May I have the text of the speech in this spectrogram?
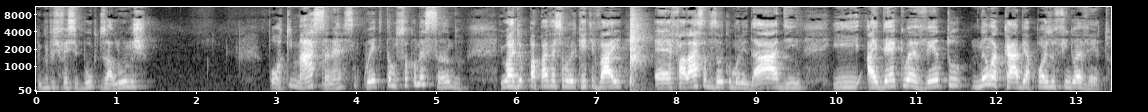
do grupo de Facebook dos alunos. Porra, que massa, né? 50, estamos só começando. E o Ardeu Papai vai ser um momento que a gente vai é, falar essa visão de comunidade. E a ideia é que o evento não acabe após o fim do evento.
